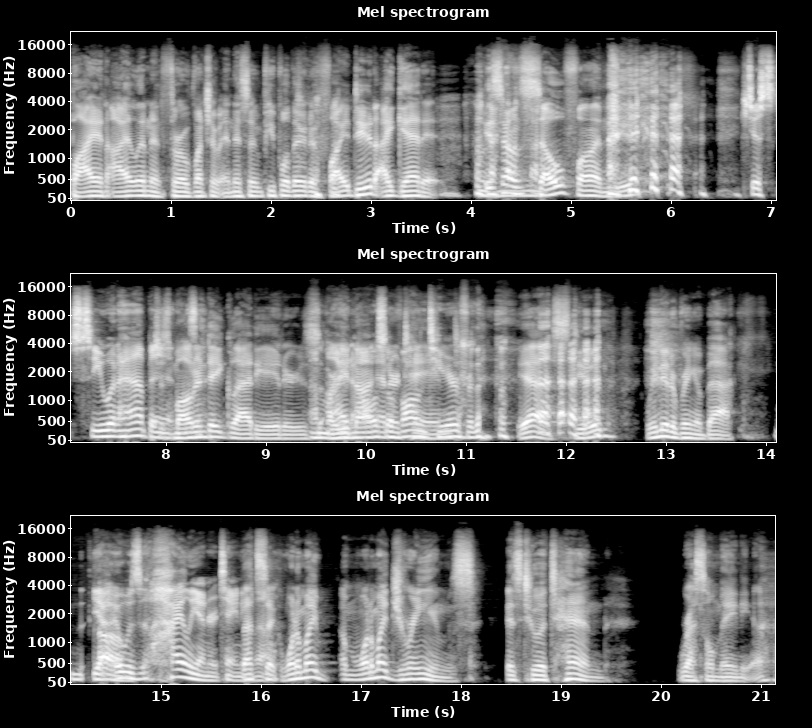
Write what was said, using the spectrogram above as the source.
buy an island and throw a bunch of innocent people there to fight, dude. I get it. It sounds so fun, dude. Just see what happens. Just modern day gladiators. I Are you not also entertained? volunteer for that. Yes, dude. We need to bring it back. yeah, it Um, was highly entertaining. That's though. sick. One of my um, one of my dreams is to attend WrestleMania.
